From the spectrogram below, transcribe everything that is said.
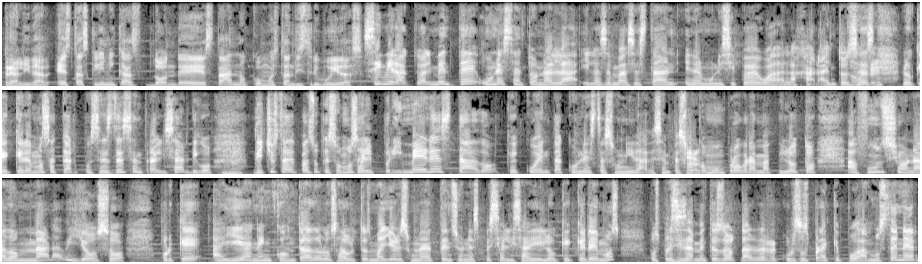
realidad. ¿Estas clínicas dónde están o cómo están distribuidas? Sí, mira, actualmente una está en Tonalá y las demás están en el municipio de Guadalajara. Entonces, lo que queremos sacar pues es descentralizar. Digo, dicho está de paso que somos el primer estado que cuenta con estas unidades. Empezó como un programa piloto, ha funcionado maravilloso porque ahí han encontrado los adultos mayores una atención especializada y lo que queremos pues precisamente es dotar de recursos para que podamos tener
